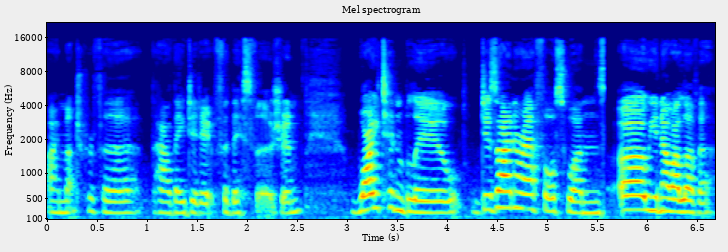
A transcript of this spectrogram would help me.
I much prefer how they did it for this version. White and blue, designer Air Force Ones. Oh, you know I love her.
